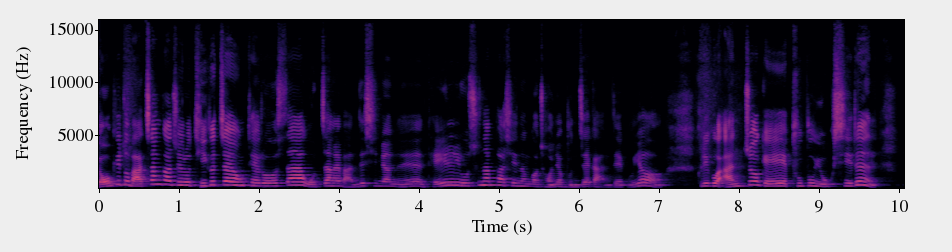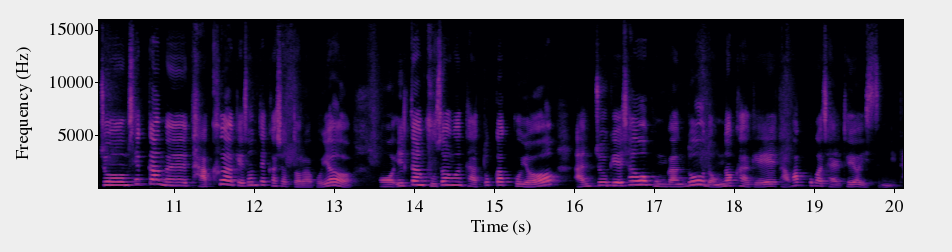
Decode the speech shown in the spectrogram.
여기도 마찬가지로 디귿자 형태로 싹 옷장을 만드시면은 데일리 옷 수납하시는 건 전혀 문제가 안 되고요. 그리고 안쪽에 부부 욕실은 좀 색감을 다크하게 선택하셨더라고요. 어, 일단 구성은 다 똑같고요. 안쪽에 샤워 공간도 넉넉하게 다 확보가 잘 되어 있습니다.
